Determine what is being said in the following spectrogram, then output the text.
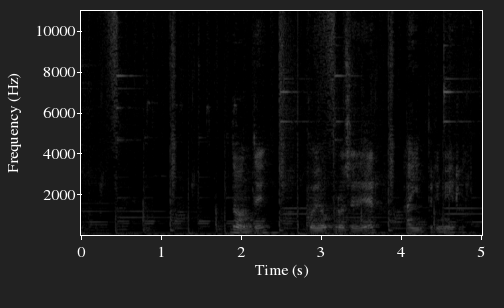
donde puedo proceder a imprimirlo.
